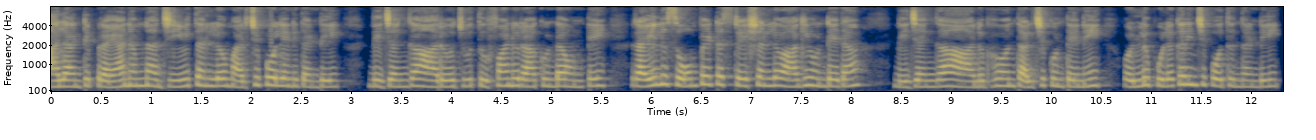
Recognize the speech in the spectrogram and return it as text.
అలాంటి ప్రయాణం నా జీవితంలో మర్చిపోలేనిదండి నిజంగా ఆ రోజు తుఫాను రాకుండా ఉంటే రైలు సోంపేట స్టేషన్లో ఆగి ఉండేదా? నిజంగా ఆ అనుభవం తలుచుకుంటేనే ఒళ్ళు పులకరించిపోతుందండి.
